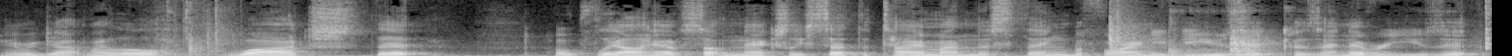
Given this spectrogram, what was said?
Here we got my little watch that hopefully I'll have something to actually set the time on this thing before I need to use it because I never use it.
